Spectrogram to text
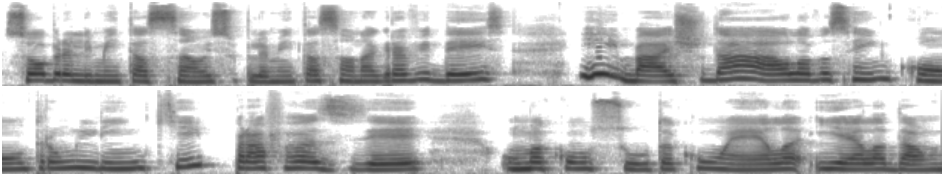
sobre alimentação e suplementação na gravidez e embaixo da aula você encontra um link para fazer uma consulta com ela e ela dá um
